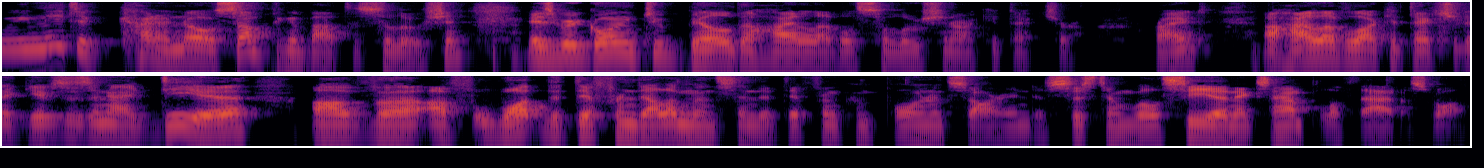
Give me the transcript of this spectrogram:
we need to kind of know something about the solution is we're going to build a high level solution architecture right? A high level architecture that gives us an idea of uh, of what the different elements and the different components are in the system. We'll see an example of that as well.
